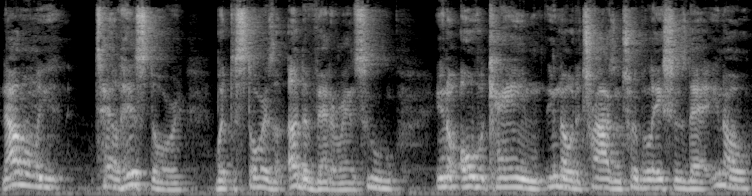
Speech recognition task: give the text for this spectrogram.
Not only tell his story, but the stories of other veterans who, you know, overcame, you know, the trials and tribulations that, you know,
